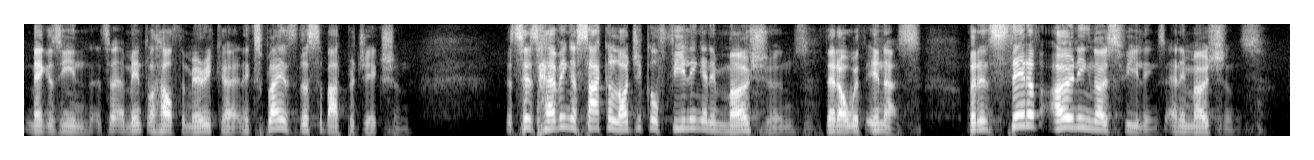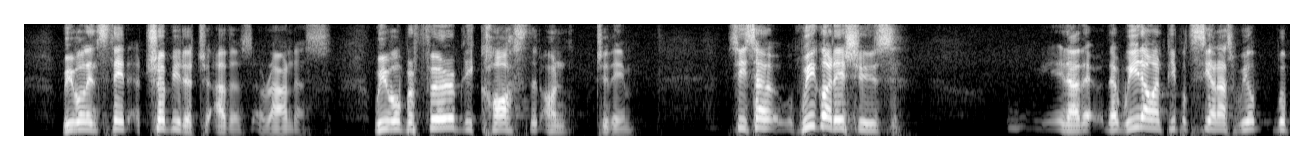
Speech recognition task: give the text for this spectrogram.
magazine, it's a Mental Health America, and explains this about projection. It says having a psychological feeling and emotions that are within us. But instead of owning those feelings and emotions, we will instead attribute it to others around us we will preferably cast it on to them. See, so we've got issues, you know, that, that we don't want people to see on us. We'll, we'll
